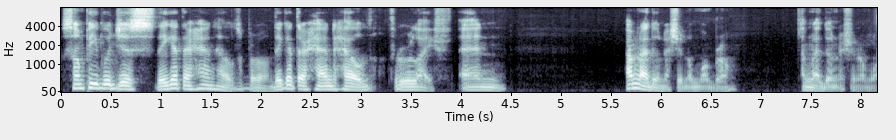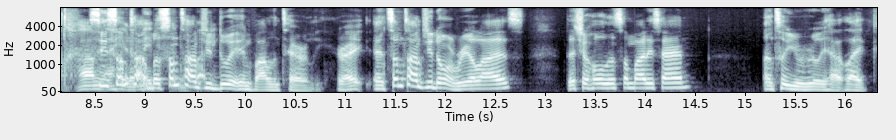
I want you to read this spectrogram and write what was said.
some people just they get their handhelds, bro. They get their handheld through life. And I'm not doing that shit no more, bro. I'm not doing that shit no more. I'm See, not here to sometimes, but sometimes you do it involuntarily, right? And sometimes you don't realize that you're holding somebody's hand until you really have like.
